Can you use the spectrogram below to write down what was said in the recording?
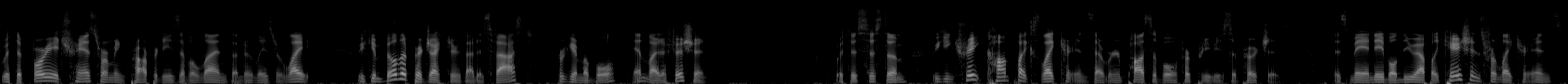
with the Fourier transforming properties of a lens under laser light, we can build a projector that is fast, programmable, and light efficient. With this system, we can create complex light curtains that were impossible for previous approaches. This may enable new applications for light curtains,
